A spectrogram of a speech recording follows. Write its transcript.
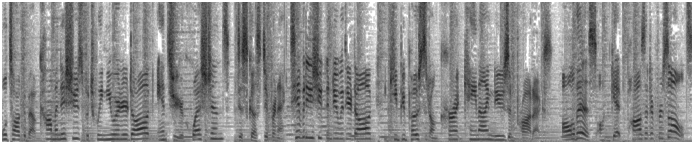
We'll talk about common issues between you and your dog, answer your questions, discuss different activities you can do with your dog, and keep you posted on current canine news and products. All this on Get Positive Results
